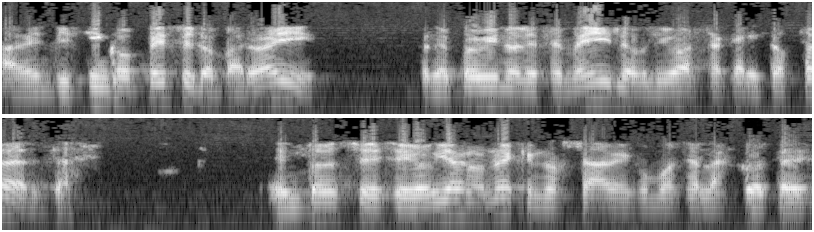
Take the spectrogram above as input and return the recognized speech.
a 25 pesos y lo paró ahí. Pero después vino el FMI y lo obligó a sacar esta oferta. Entonces el gobierno no es que no sabe cómo hacer las cosas,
